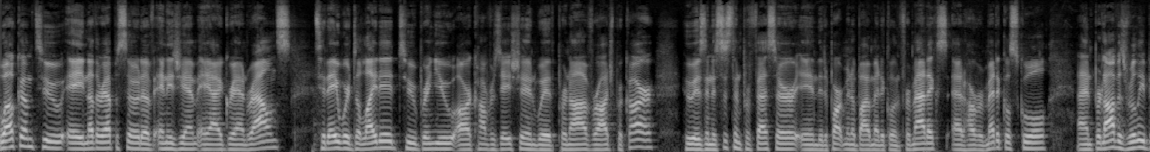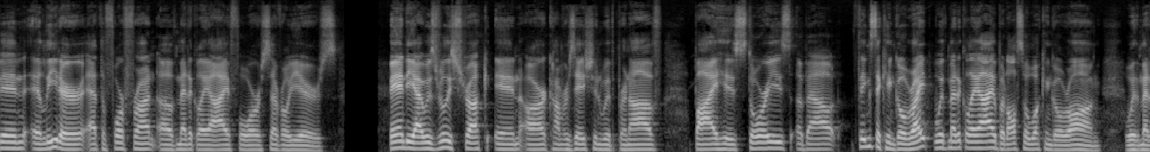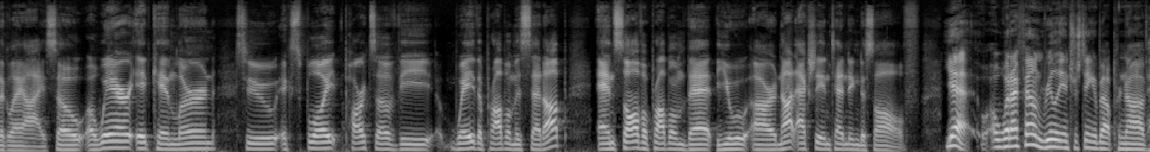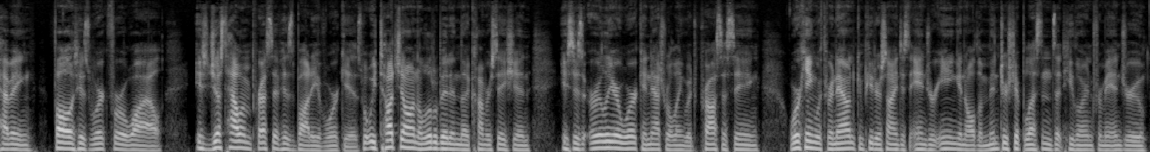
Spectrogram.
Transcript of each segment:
Welcome to another episode of NEJM AI Grand Rounds. Today, we're delighted to bring you our conversation with Pranav Rajpurkar, who is an assistant professor in the Department of Biomedical Informatics at Harvard Medical School. And Pranav has really been a leader at the forefront of medical AI for several years. Andy, I was really struck in our conversation with Pranav by his stories about things that can go right with medical AI, but also what can go wrong with medical AI. So, uh, where it can learn to exploit parts of the way the problem is set up and solve a problem that you are not actually intending to solve. Yeah, what I found really interesting about Pranav, having followed his work for a while, is just how impressive his body of work is. What we touch on a little bit in the conversation is his earlier work in natural language processing, working with renowned computer scientist Andrew Ng and all the mentorship lessons that he learned from Andrew,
